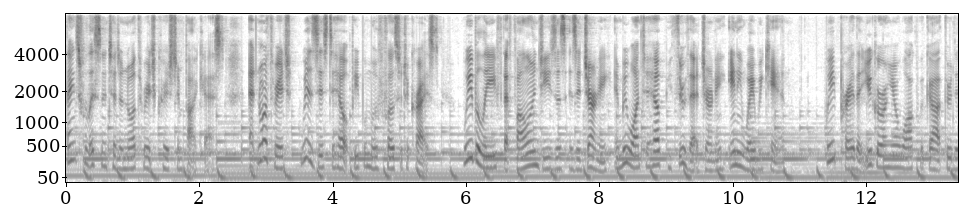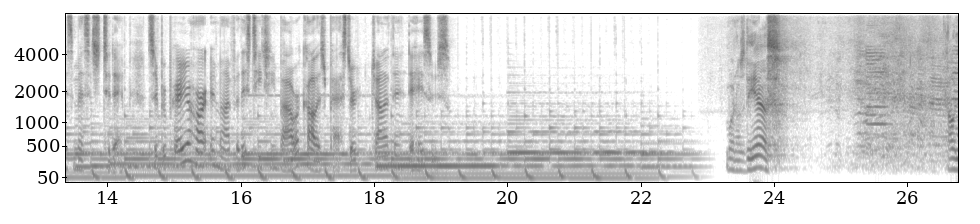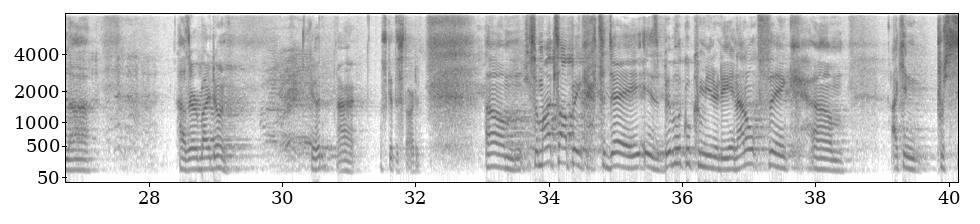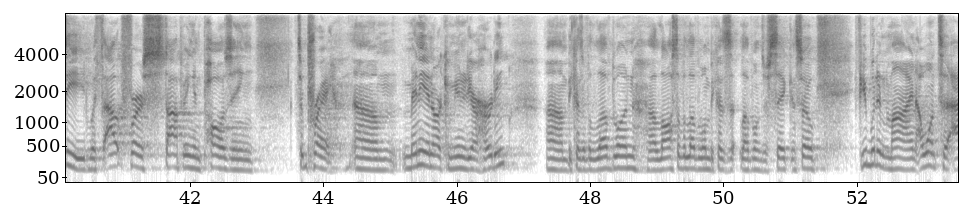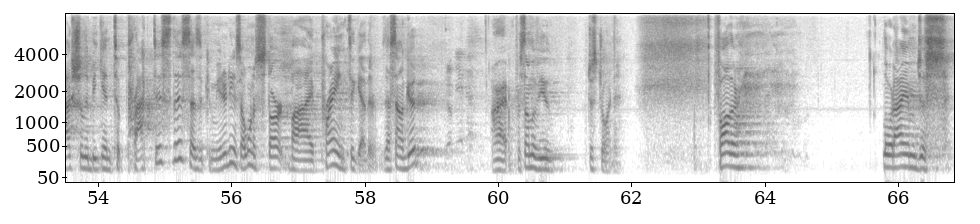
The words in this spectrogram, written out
Thanks for listening to the Northridge Christian Podcast. At Northridge, we exist to help people move closer to Christ. We believe that following Jesus is a journey, and we want to help you through that journey any way we can. We pray that you grow in your walk with God through this message today. So prepare your heart and mind for this teaching by our college pastor, Jonathan DeJesus. Buenos días. Hola. How's everybody doing? Good? All right, let's get this started. Um, so, my topic today is biblical community, and I don't think um, I can proceed without first stopping and pausing to pray. Um, many in our community are hurting um, because of a loved one, a loss of a loved one because loved ones are sick. And so, if you wouldn't mind, I want to actually begin to practice this as a community. So, I want to start by praying together. Does that sound good? All right, for some of you, just join in. Father, Lord, I am just,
